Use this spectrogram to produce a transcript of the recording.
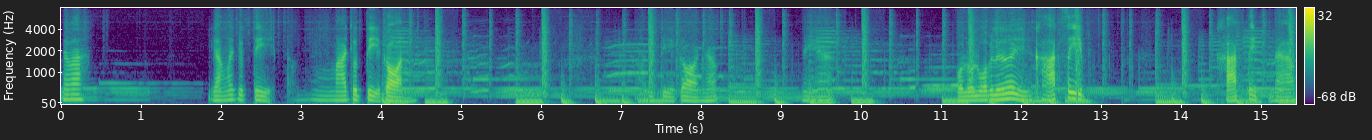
ใช่ปะยังไม่จุติ มาจุติก่อน จุติก่อนครับ นี่ฮะกดรัวๆไปเลยคาร์ดสิบคาร์ดสิบนะครับ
